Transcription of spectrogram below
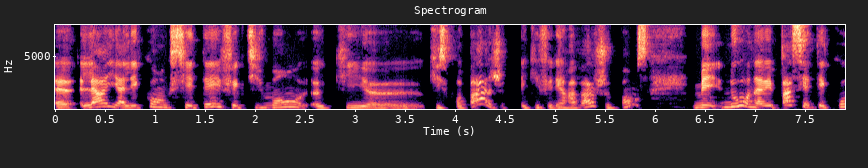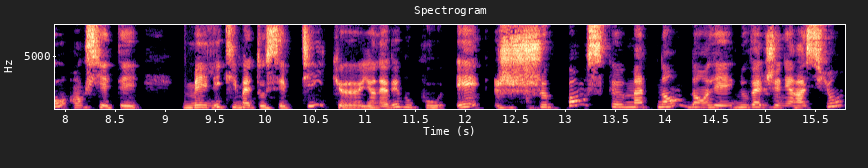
là, il y a l'éco-anxiété effectivement qui qui se propage et qui fait des ravages, je pense. Mais nous, on n'avait pas cette éco-anxiété mais les climato-sceptiques, euh, il y en avait beaucoup. Et je pense que maintenant, dans les nouvelles générations,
